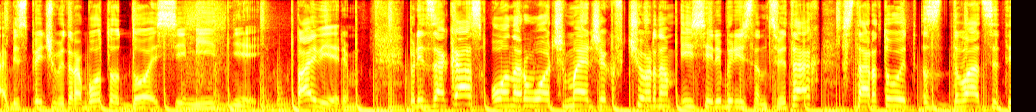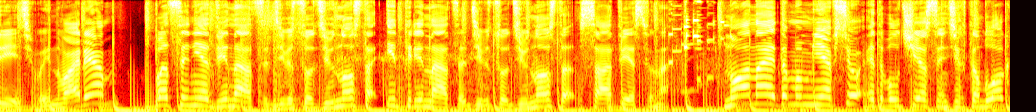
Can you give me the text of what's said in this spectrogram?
обеспечивает работу до 7 дней. Поверим. Предзаказ Honor Watch Magic в черном и серебристом цветах стартует с 23 января по цене 12 990 и 13 990 соответственно. Ну а на этом у меня все. Это был Честный Техноблог.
